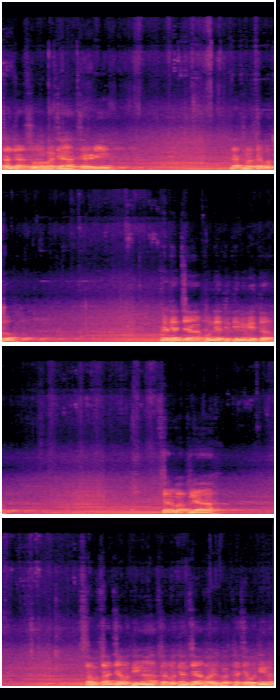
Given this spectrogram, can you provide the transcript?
संत आसोबाबाच्या चरणी नतमस्तक होतो. आणि त्यांच्या पुण्यतिथीनिमित्त सर्व आपल्या संस्थांच्या वतीनं सर्व त्यांच्या भाविक भक्ताच्या वतीनं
